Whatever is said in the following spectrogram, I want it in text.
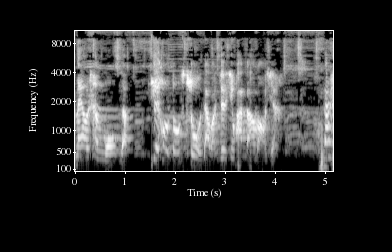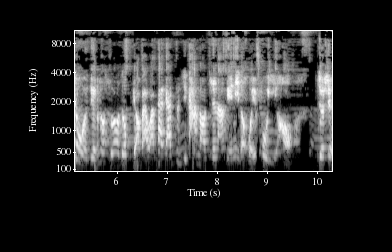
没有成功的，最后都是说我在玩真心话大冒险。但是我觉得说所有的表白完，大家自己看到直男给你的回复以后，就是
